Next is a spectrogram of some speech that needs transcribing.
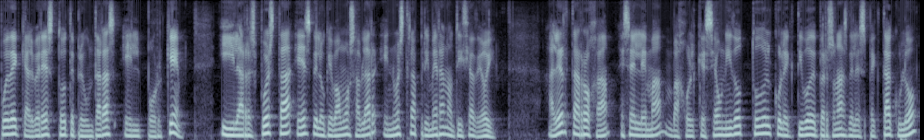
Puede que al ver esto te preguntaras el por qué y la respuesta es de lo que vamos a hablar en nuestra primera noticia de hoy. Alerta Roja es el lema bajo el que se ha unido todo el colectivo de personas del espectáculo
